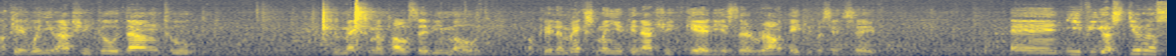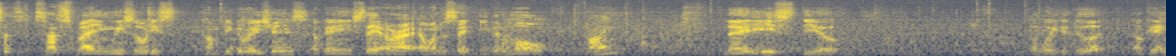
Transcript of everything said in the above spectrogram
okay, when you actually go down to the maximum power saving mode, okay, the maximum you can actually get is around 80% save. And if you are still not satisfying with all these configurations, okay, you say, all right, I want to save even more, fine. There is still a way to do it, okay?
